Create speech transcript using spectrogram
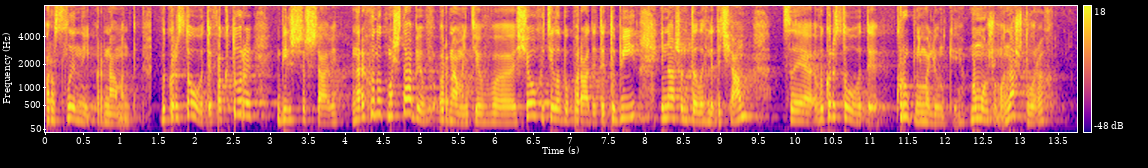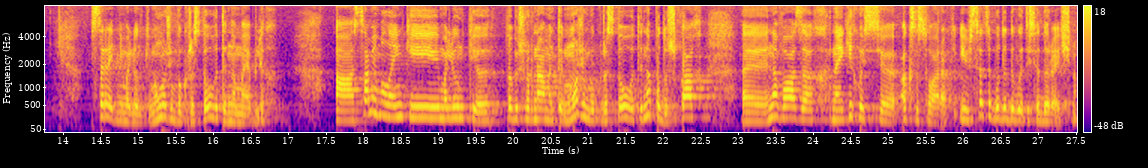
рослинний орнамент. Використовувати фактури більш шершаві. На рахунок масштабів орнаментів, е, що хотіла би порадити тобі і нашим телеглядачам, це використовувати крупні малюнки. Ми можемо на шторах, середні малюнки ми можемо використовувати на меблях. А самі маленькі малюнки, тобі ж орнаменти, ми можемо використовувати на подушках, е, на вазах, на якихось е, аксесуарах. І все це буде дивитися доречно.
